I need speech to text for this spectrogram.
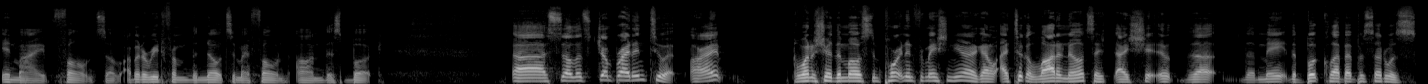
in my phone. So I'm going to read from the notes in my phone on this book. Uh, so let's jump right into it. All right. I want to share the most important information here. I got I took a lot of notes. I I sh- uh, the the May the book club episode was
